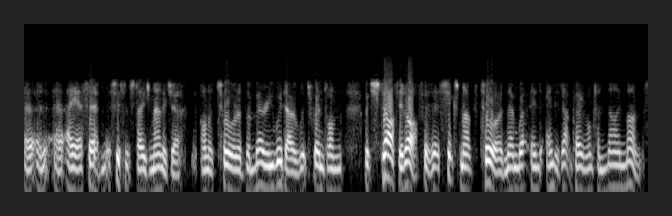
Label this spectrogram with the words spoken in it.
a, a, a ASM assistant stage manager on a tour of the Merry Widow, which went on, which started off as a six month tour and then ended up going on for nine months,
